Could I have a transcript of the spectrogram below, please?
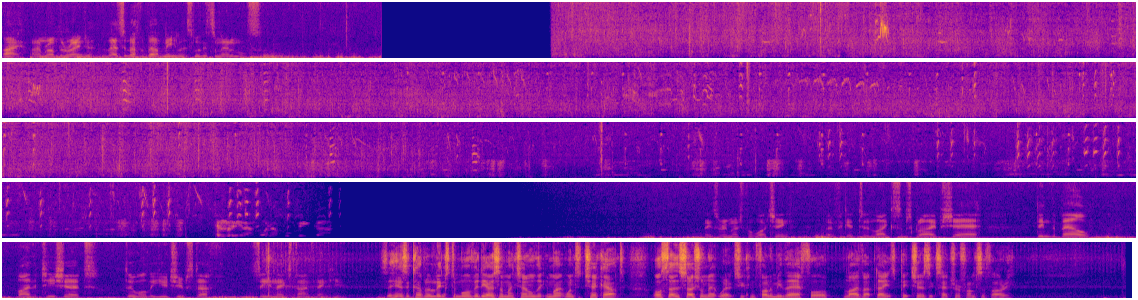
Hi, I'm Rob the Ranger. But that's enough about me. Let's look at some animals. Thanks very much for watching. Don't forget to like, subscribe, share, ding the bell, buy the t-shirt, do all the YouTube stuff. See you next time. Thank you. So here's a couple of links to more videos on my channel that you might want to check out. Also the social networks, you can follow me there for live updates, pictures, etc. from Safari.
